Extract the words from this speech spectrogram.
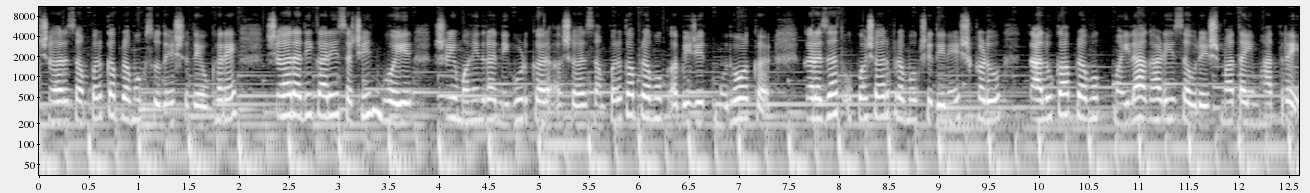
शहर संपर्क प्रमुख सुदेश देवखरे शहर अधिकारी सचिन भोईर श्री महेंद्र निगुडकर शहर संपर्क प्रमुख अभिजित मुधोळकर कर्जत उपशहर प्रमुख श्री दिनेश कडू तालुका प्रमुख महिला आघाडी सौ रेश्माताई म्हात्रे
